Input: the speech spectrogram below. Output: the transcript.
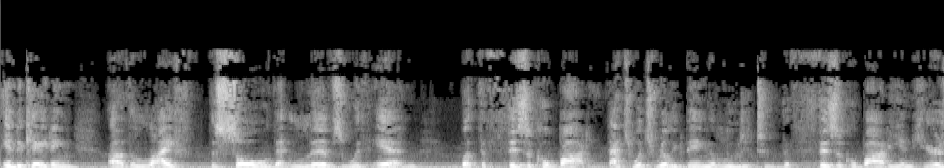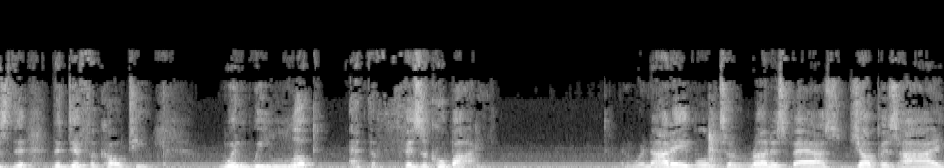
indicating uh, the life, the soul that lives within but the physical body. That's what's really being alluded to, the physical body. And here's the, the difficulty. When we look at the physical body, and we're not able to run as fast, jump as high,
